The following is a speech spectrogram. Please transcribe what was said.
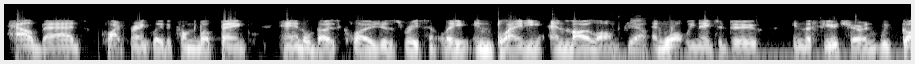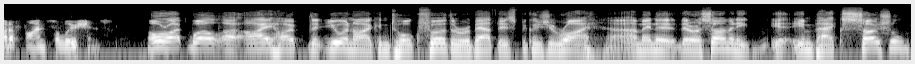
how bad, quite frankly, the Commonwealth Bank handled those closures recently in Blayney and Molong, yeah. and what we need to do in the future. And we've got to find solutions. All right. Well, uh, I hope that you and I can talk further about this because you're right. Uh, I mean, uh, there are so many impacts, social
